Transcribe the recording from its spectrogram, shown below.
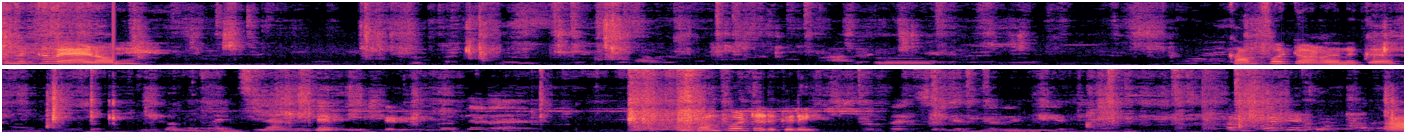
നിനക്ക് വേണോ? കംഫർട്ട് വേണോ നിനക്ക്? കംഫർട്ട് എടുക്കടി. ആ.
